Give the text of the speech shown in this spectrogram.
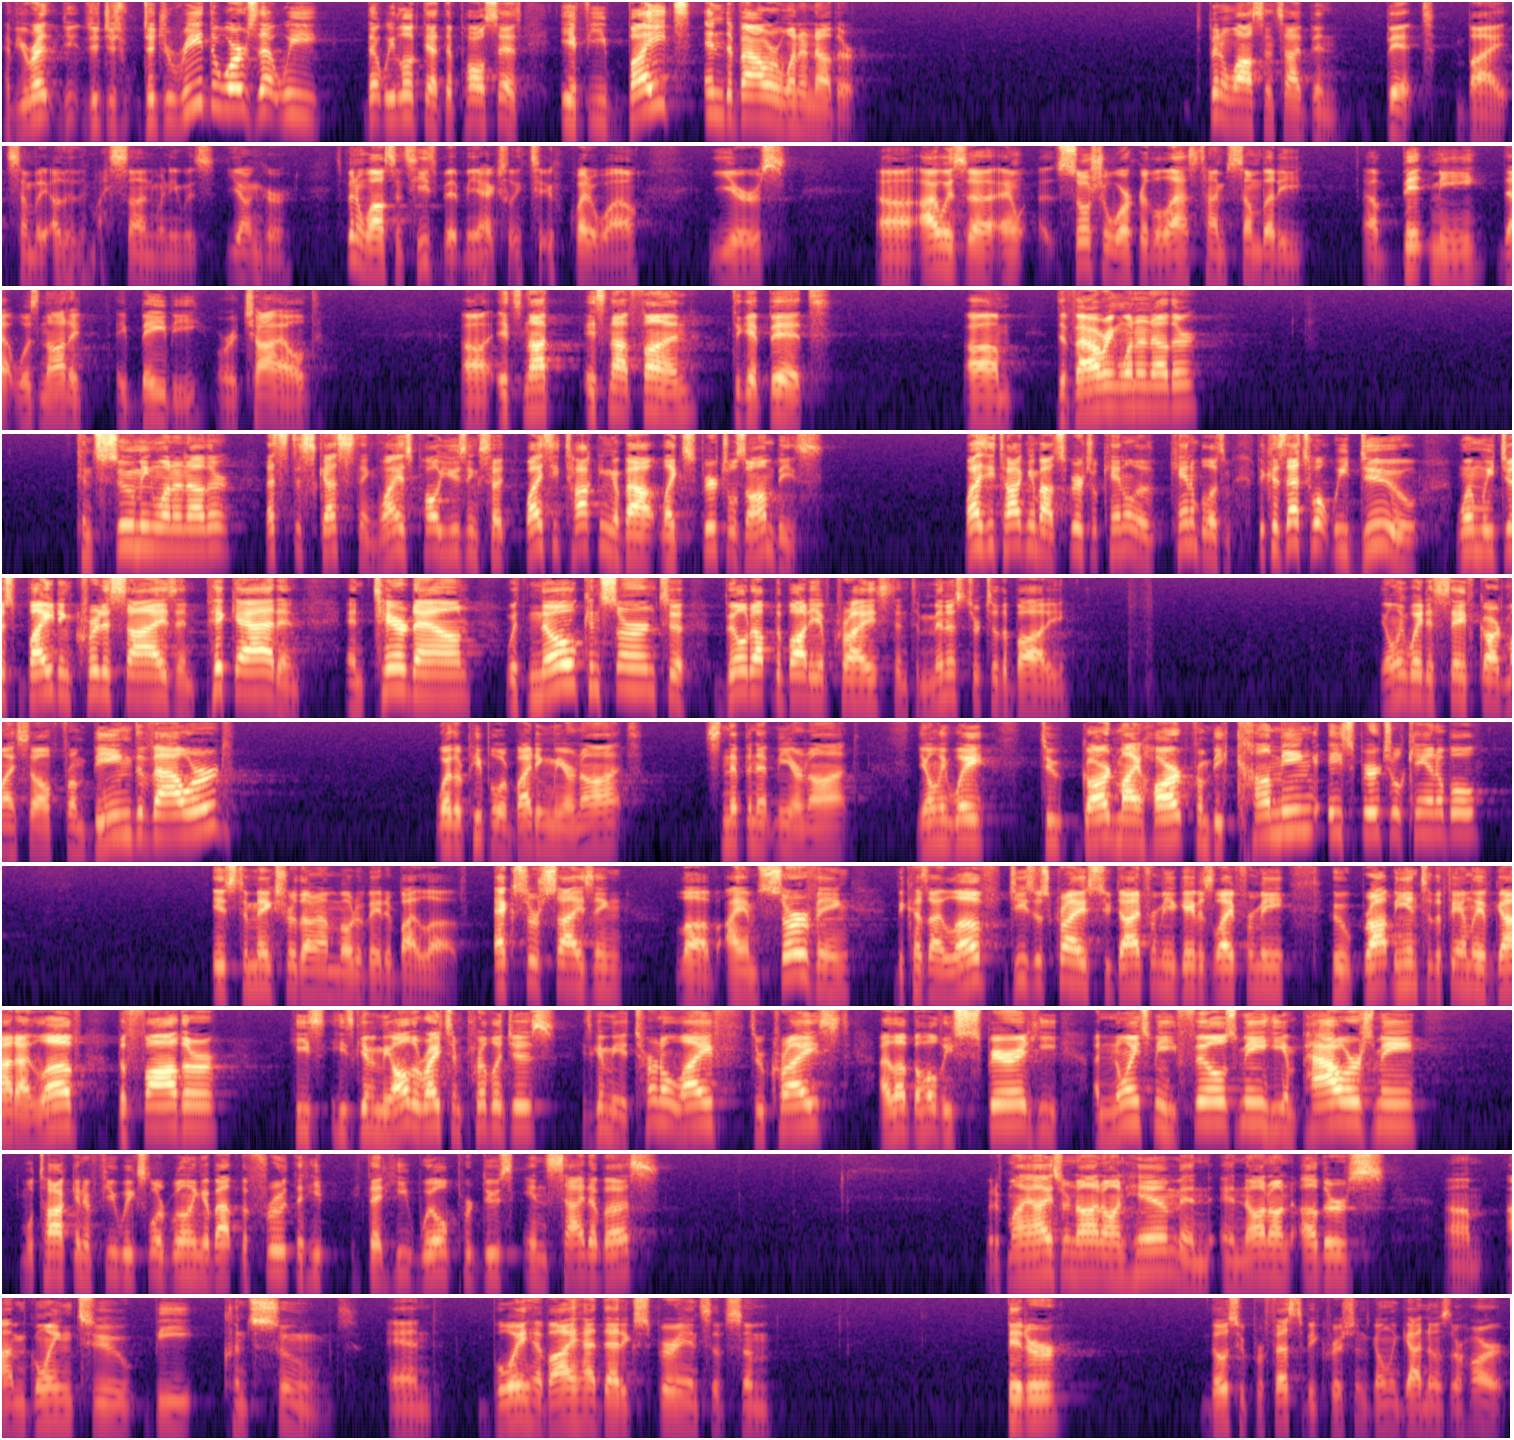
Have you read did you, did you read the words that we that we looked at that Paul says, if ye bite and devour one another. It's been a while since I've been bit by somebody other than my son when he was younger. It's been a while since he's bit me, actually, too. Quite a while. Years. Uh, I was a, a, social worker the last time somebody uh, bit me that was not a, a baby or a child. Uh, it's, not, it's not fun to get bit. Um, devouring one another, consuming one another, that's disgusting. Why is Paul using such, why is he talking about like spiritual zombies? Why is he talking about spiritual cannibalism? Because that's what we do when we just bite and criticize and pick at and, and tear down with no concern to build up the body of Christ and to minister to the body. The only way to safeguard myself from being devoured, whether people are biting me or not, snipping at me or not, the only way to guard my heart from becoming a spiritual cannibal is to make sure that I'm motivated by love, exercising love. I am serving because I love Jesus Christ who died for me, who gave his life for me, who brought me into the family of God. I love the Father. He's, he's given me all the rights and privileges. He's given me eternal life through Christ. I love the Holy Spirit. He anoints me, He fills me, He empowers me. We'll talk in a few weeks, Lord willing, about the fruit that He, that he will produce inside of us. But if my eyes are not on Him and, and not on others, um, I'm going to be consumed. And boy, have I had that experience of some bitter, those who profess to be Christians, only God knows their heart.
